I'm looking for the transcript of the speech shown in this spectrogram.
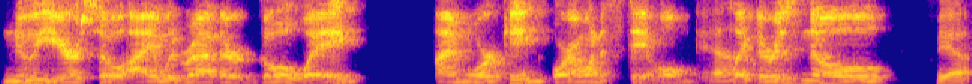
New Year. So I would rather go away I'm working or I want to stay home. Yeah. Like there is no Yeah.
